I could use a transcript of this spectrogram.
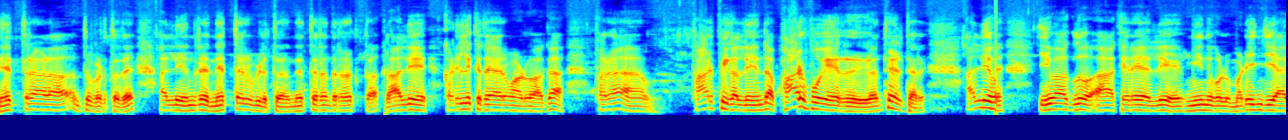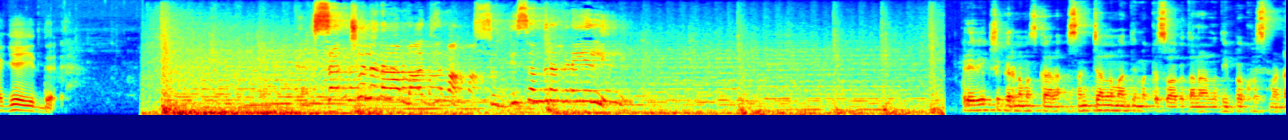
ನೇತ್ರಾಳ ಅಂತ ಬಿಡ್ತದೆ. ಅಲ್ಲಿ ಅಂದರೆ ನೆತ್ತರು ಬೀಳ್ತದೆ ನೆತ್ತರು ಅಂದರೆ ರಕ್ತ. ಅಲ್ಲಿ ಕಡಿಲಿಕ್ಕೆ ತಯಾರು ಮಾಡುವಾಗ ಪರ ಪಾರ್ಪಿಗಲ್ಲಿನಿಂದ ಪಾರ್ಪೋಯರ್ ಅಂತ ಹೇಳ್ತಾರೆ. ಅಲ್ಲಿ ಇವಾಗಲೂ ಆ ಕೆರೆಯಲ್ಲಿ ಮೀನುಗಳು ಮಡಿಂಜಿಯಾಗಿಯೇ ಇದ್ದೆ. ಸಂಚಲನ ಮಾಧ್ಯಮ ಸುದ್ದಿ ಸಂಗ್ರಹಣೆಯಲ್ಲಿ. ಪ್ರಿಯ ವೀಕ್ಷಕರ ನಮಸ್ಕಾರ. ಸಂಚಲನ ಮಾಧ್ಯಮಕ್ಕೆ ಸ್ವಾಗತ. ನಾನು ದೀಪಕ್ ಹೊಸಮಠ.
